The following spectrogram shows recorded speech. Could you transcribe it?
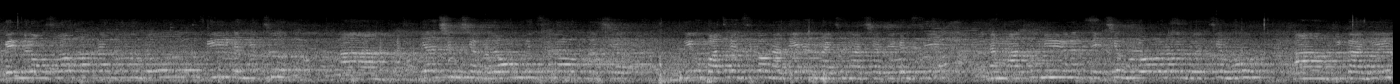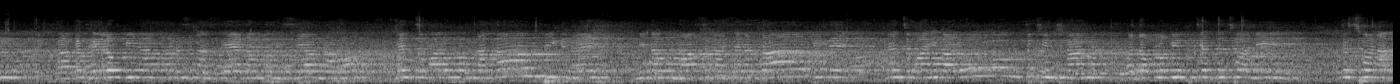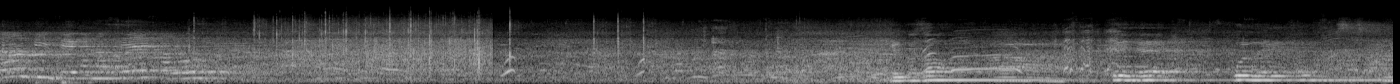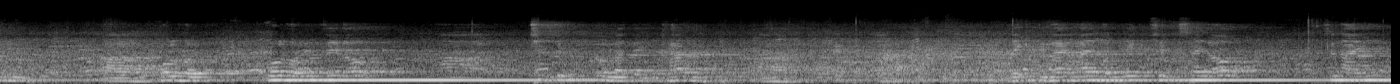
Okay, melong semua. Bukan kecuali kecuali bimbing nasib kalau 그래서 아, 그게 골레 아 골호 골호 엔제로 아 지금 끝났던 칸아 내가 그날 날 보내 지금 사이로 그날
